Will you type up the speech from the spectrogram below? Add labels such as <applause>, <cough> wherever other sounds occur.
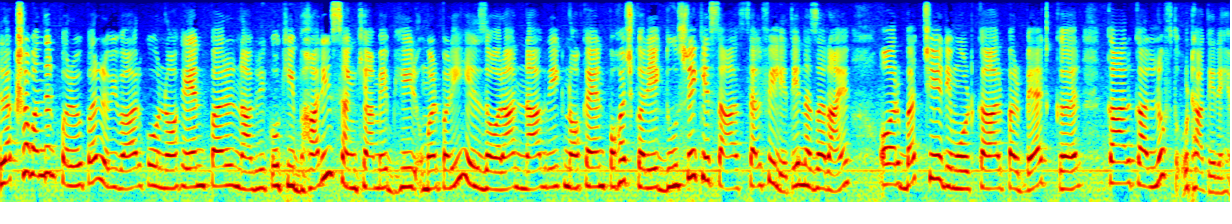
रक्षाबंधन पर्व पर रविवार को नौकायन पर नागरिकों की भारी संख्या में भीड़ उमड़ पड़ी। इस दौरान नागरिक नौकायन पहुंचकर एक दूसरे के साथ सेल्फी लेते नज़र आए और बच्चे रिमोट कार पर बैठकर कार का लुफ्त उठाते रहे।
